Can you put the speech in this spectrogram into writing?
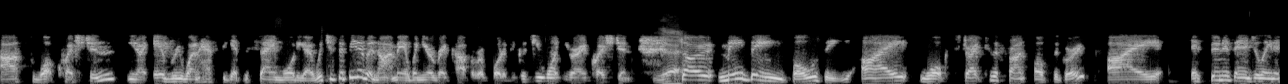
asks what questions, you know, everyone has to get the same audio, which is a bit of a nightmare when you're a red carpet reporter because you want your own question. Yeah. So me being ballsy, I walked straight to the front of the group. I as soon as Angelina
